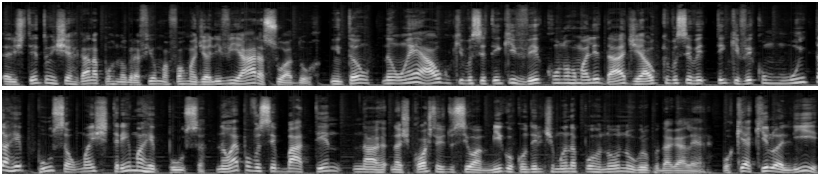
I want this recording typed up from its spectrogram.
Eles tentam enxergar na pornografia uma forma de aliviar a sua dor. Então, não é algo que você tem que ver com normalidade, é algo que você tem que ver com muita repulsa, uma extrema repulsa. Não é para você bater na, nas costas do seu amigo quando ele te manda pornô no grupo da galera. Porque aquilo ali,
